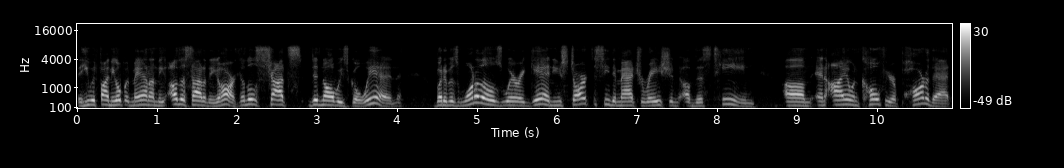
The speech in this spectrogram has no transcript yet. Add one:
that he would find the open man on the other side of the arc. Now those shots didn't always go in, but it was one of those where again you start to see the maturation of this team. Um, and Ayo and Kofi are part of that,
